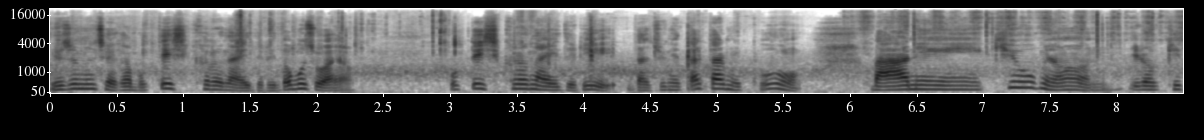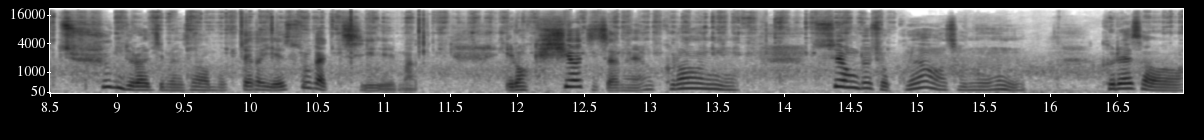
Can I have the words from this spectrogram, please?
요즘은 제가 목대이시 크는 아이들이 너무 좋아요. 목대이시 크는 아이들이 나중에 딸딸 물고 많이 키우면 이렇게 축 늘어지면서 목대가 예술같이 막 이렇게 휘어지잖아요. 그런 수영도 좋고요. 저는 그래서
